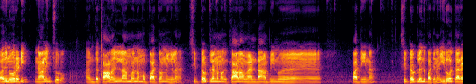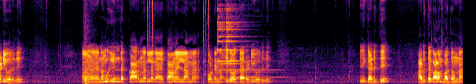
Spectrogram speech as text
பதினோரு அடி நாலு இன்ச் வரும். அந்த காலம் இல்லாமல் நம்ம பார்த்தோம்னீங்களா சிட் அவுட்டில் நமக்கு காலம் வேண்டாம் அப்படின்னு பார்த்தீங்கன்னா சிட் அவுட்லேருந்து பார்த்தீங்கன்னா இருபத்தாறு அடி வருது. நமக்கு இந்த கார்னரில் காலம் இல்லாமல் போட்டோன்னா இருபத்தாறு அடி வருது. இதுக்கு அடுத்து அடுத்த காலம் பார்த்தோம்னா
